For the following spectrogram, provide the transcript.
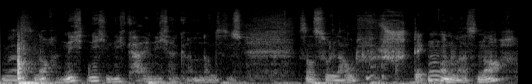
was noch? Nicht, nicht, nicht, Karl, nicht. Das ist sonst so laut. Verstecken. Und was noch?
